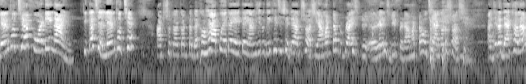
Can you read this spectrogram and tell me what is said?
লেন্থ হচ্ছে ফোরটি নাইন ঠিক আছে? লেন্থ হচ্ছে হ্যাঁ আপু, এটাই এটাই। আমি যেটা আমারটা প্রাইস ডিফারেন্ট আমারটা হচ্ছে এগারোশো আশি। আর যেটা দেখালাম,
